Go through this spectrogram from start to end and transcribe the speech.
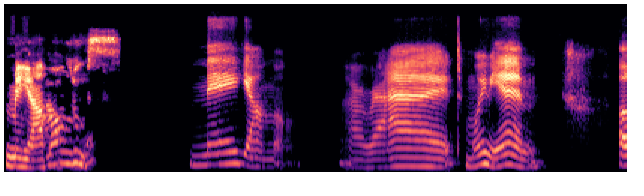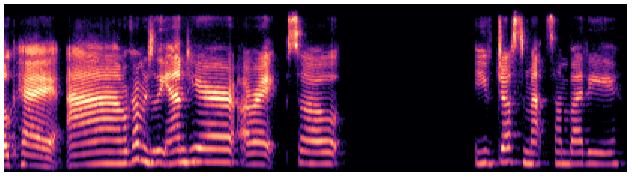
Me llamo Luz. Me llamo. All right. Muy bien. Okay. Um, we're coming to the end here. All right. So you've just met somebody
